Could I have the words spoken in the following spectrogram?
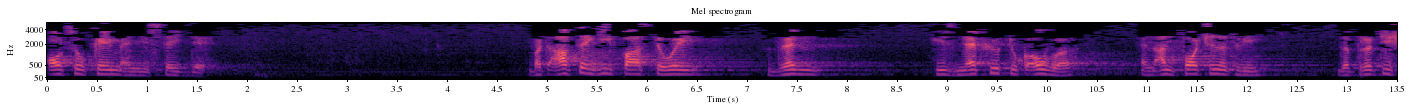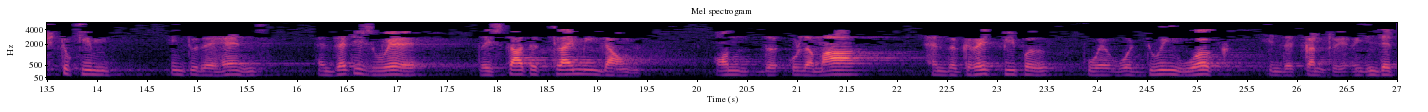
also came and he stayed there. But after he passed away, then his nephew took over and unfortunately the British took him into their hands and that is where they started climbing down on the ulama and the great people who were, doing work in that country, in that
